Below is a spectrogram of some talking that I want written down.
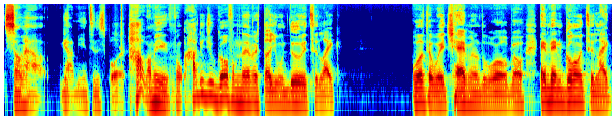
somehow got me into the sport. How I mean, from, how did you go from never thought you would do it to like welterweight champion of the world, bro, and then going to like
